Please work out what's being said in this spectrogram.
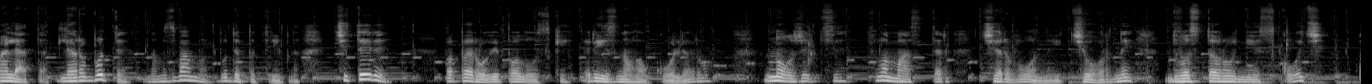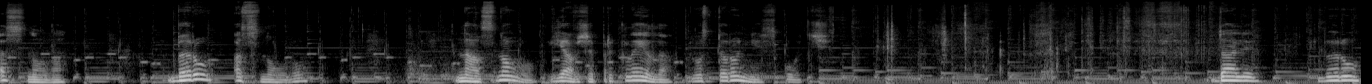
Малята, для роботи нам з вами буде потрібно 4 паперові полоски різного кольору, ножиці, фломастер червоний, чорний, двосторонній скотч, основа. Беру основу. На основу я вже приклеїла двосторонній скотч. Далі беру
